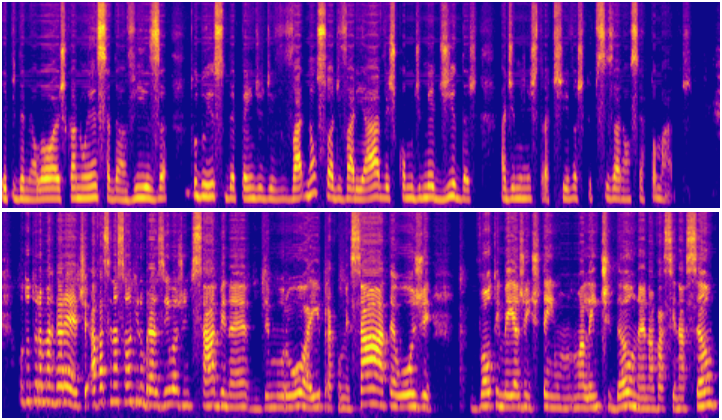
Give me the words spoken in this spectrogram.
epidemiológica, anuência da Anvisa, tudo isso depende de, não só de variáveis, como de medidas administrativas que precisarão ser tomadas. Ô, doutora Margarete, a vacinação aqui no Brasil, a gente sabe, né, demorou aí para começar, até hoje, volta e meia, a gente tem uma lentidão, né, na vacinação.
